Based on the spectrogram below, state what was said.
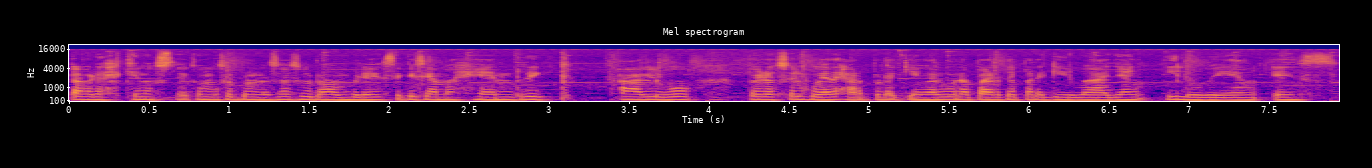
La verdad es que no sé cómo se pronuncia su nombre. Sé que se llama Henrik algo, pero se los voy a dejar por aquí en alguna parte para que vayan y lo vean. Es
